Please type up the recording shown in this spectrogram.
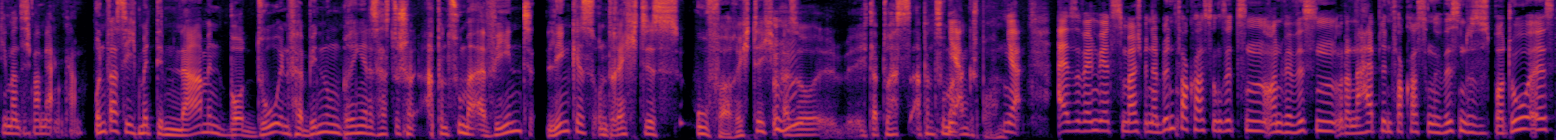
die man sich mal merken kann. Und was ich mit dem Namen Bordeaux in Verbindung bringe, das hast du schon ab und zu mal erwähnt, linkes und rechtes Ufer, richtig? Mhm. Also ich glaube, du hast es ab und zu mal ja. angesprochen. Ja, also wenn wir jetzt zum Beispiel in einer Blindverkostung sitzen und wir wissen, oder eine Halbblindverkostung, wir wissen, dass es Bordeaux ist,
